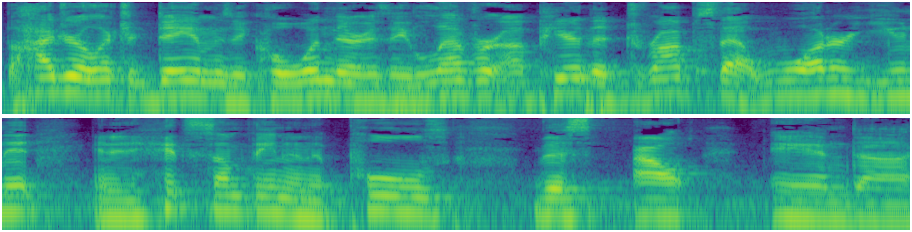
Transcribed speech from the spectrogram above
The hydroelectric dam is a cool one. There is a lever up here that drops that water unit and it hits something and it pulls this out and uh,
